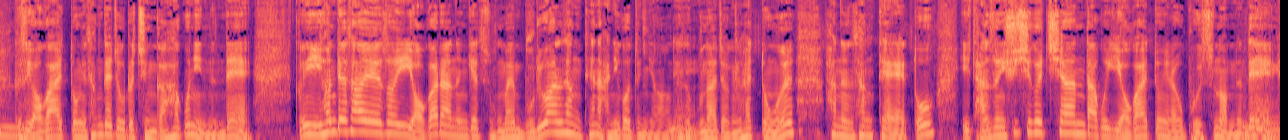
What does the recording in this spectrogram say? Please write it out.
음. 그래서 여가 활동이 상대적으로 증가하고는 있는데 그 이 현대 사회에서 이 여가라는 게 정말 무료한 상태는 아니거든요. 그래서 네. 문화적인 활동을 하는 상태 또 이 단순히 휴식을 취한다고 이 여가 활동이라고 볼 수는 없는데 네.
